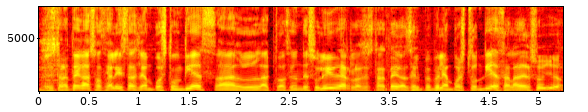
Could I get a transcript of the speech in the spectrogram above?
Los estrategas socialistas le han puesto un 10 a la actuación de su líder, los estrategas del PP le han puesto un 10 a la del suyo.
